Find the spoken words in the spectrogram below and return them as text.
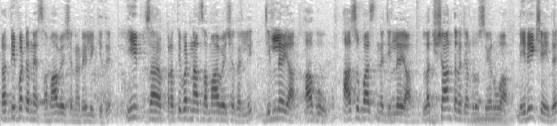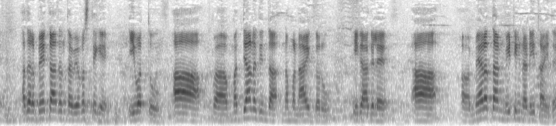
ಪ್ರತಿಭಟನೆ ಸಮಾವೇಶ ನಡೆಯಲಿಕ್ಕಿದೆ ಈ ಪ್ರತಿಭಟನಾ ಸಮಾವೇಶದಲ್ಲಿ ಜಿಲ್ಲೆಯ ಹಾಗೂ ಆಸುಪಾಸಿನ ಜಿಲ್ಲೆಯ ಲಕ್ಷಾಂತರ ಜನರು ಸೇರುವ ನಿರೀಕ್ಷೆ ಇದೆ. ಅದರ ಬೇಕಾದಂಥ ವ್ಯವಸ್ಥೆಗೆ ಇವತ್ತು ಆ ಮಧ್ಯಾಹ್ನದಿಂದ ನಮ್ಮ ನಾಯಕರು ಈಗಾಗಲೇ ಆ, ಮ್ಯಾರಥಾನ್ ಮೀಟಿಂಗ್ ನಡೀತಾ ಇದೆ.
